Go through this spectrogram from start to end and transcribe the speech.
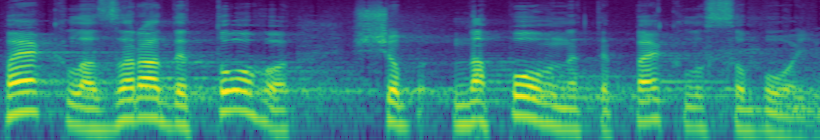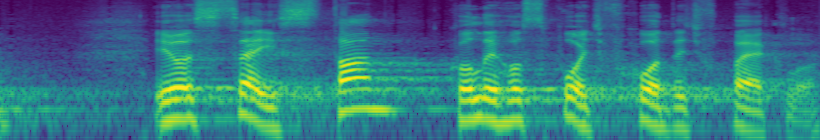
пекла заради того, щоб наповнити пекло собою. І ось цей стан, коли Господь входить в пекло,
